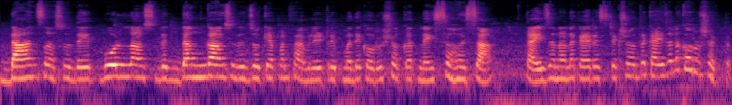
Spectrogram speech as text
डान्स असू देत बोलणं असू देत दंगा असू देत जो की आपण फॅमिली ट्रिपमध्ये करू शकत नाही सहसा. काही जणांना काही रेस्ट्रिक्शन होतं काही जण करू शकतात.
